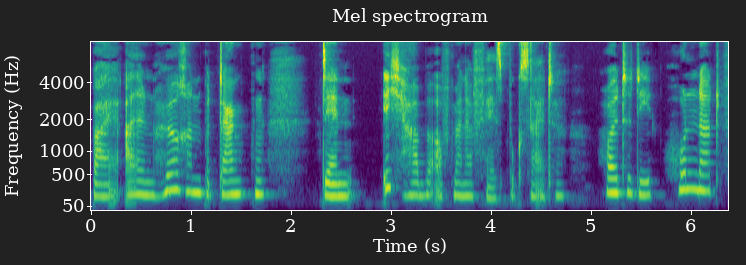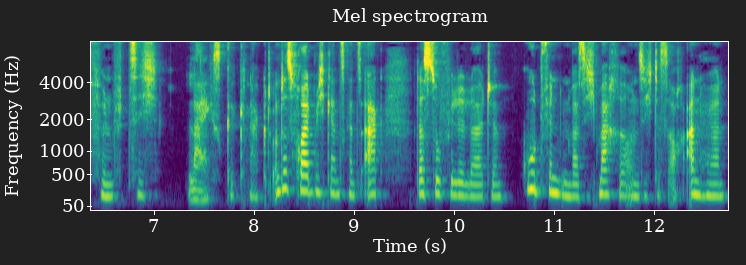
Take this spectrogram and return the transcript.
bei allen Hörern bedanken, denn ich habe auf meiner Facebook-Seite heute die 150 Likes geknackt. Und es freut mich ganz, ganz arg, dass so viele Leute gut finden, was ich mache und sich das auch anhören.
